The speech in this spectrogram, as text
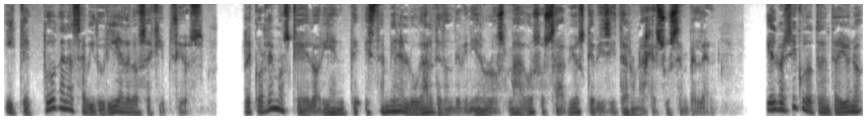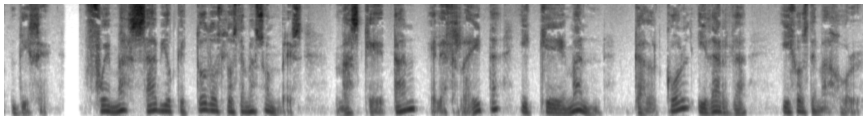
y que toda la sabiduría de los egipcios. Recordemos que el Oriente es también el lugar de donde vinieron los magos o sabios que visitaron a Jesús en Belén. Y el versículo 31 dice, Fue más sabio que todos los demás hombres, más que Etán, el Ezraíta, y que Emán, Calcol y Darda, hijos de Mahol,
